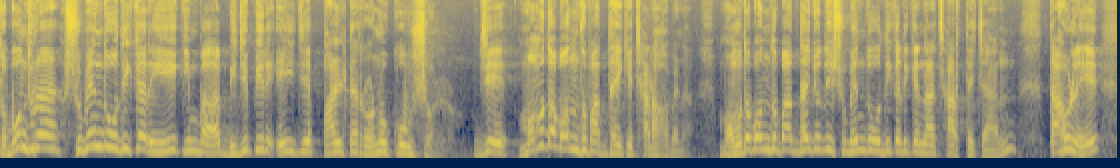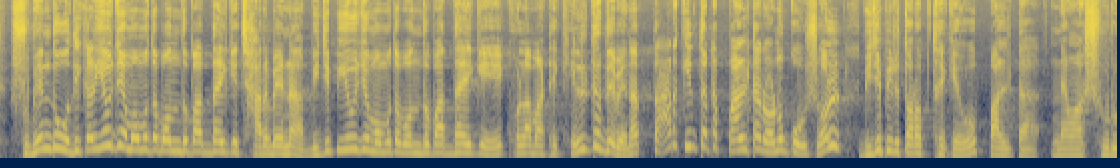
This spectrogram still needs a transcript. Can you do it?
তো বন্ধুরা, শুভেন্দু অধিকারী কিংবা বিজেপির এই যে পাল্টা রণকৌশল, যে মমতা বন্দ্যোপাধ্যায়কে ছাড়া হবে না। মমতা বন্দ্যোপাধ্যায় যদি শুভেন্দু অধিকারীকে না ছাড়তে চান, তাহলে শুভেন্দু অধিকারীও যে মমতা বন্দ্যোপাধ্যায়কে ছাড়বে না, বিজেপিও যে মমতা বন্দ্যোপাধ্যায়কে খোলা মাঠে খেলতে দেবে না, তার কিন্তু একটা পাল্টা রণকৌশল বিজেপির তরফ থেকেও পাল্টা নেওয়া শুরু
